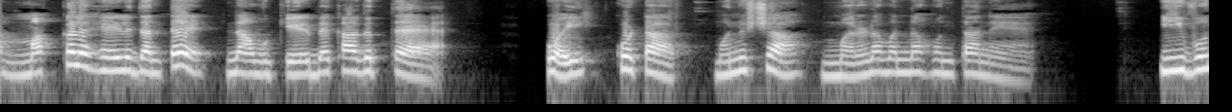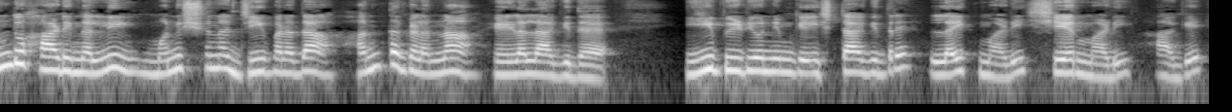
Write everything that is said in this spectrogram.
ಮಕ್ಕಳು ಹೇಳಿದಂತೆ ನಾವು ಕೇಳ್ಬೇಕಾಗುತ್ತೆ. ವೈ ಕೊಟಾರ್ ಮನುಷ್ಯ ಮರಣವನ್ನ ಹೊಂತಾನೆ. ಈ ಒಂದು ಹಾಡಿನಲ್ಲಿ ಮನುಷ್ಯನ ಜೀವನದ ಹಂತಗಳನ್ನ ಹೇಳಲಾಗಿದೆ. ಈ ವಿಡಿಯೋ ನಿಮ್ಗೆ ಇಷ್ಟ ಆಗಿದ್ರೆ ಲೈಕ್ ಮಾಡಿ, ಶೇರ್ ಮಾಡಿ, ಹಾಗೆ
